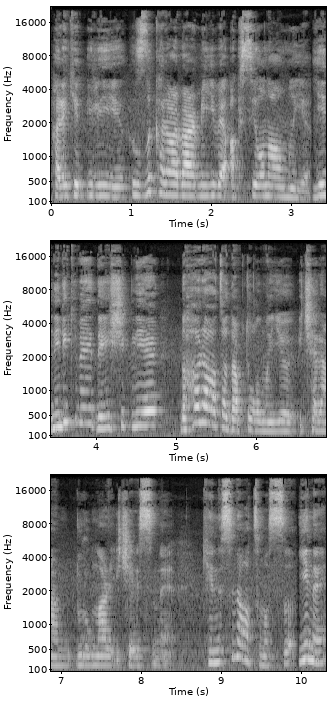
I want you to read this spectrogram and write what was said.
hareketliliği, hızlı karar vermeyi ve aksiyon almayı, yenilik ve değişikliğe daha rahat adapte olmayı içeren durumlar içerisine kendisini atması yine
